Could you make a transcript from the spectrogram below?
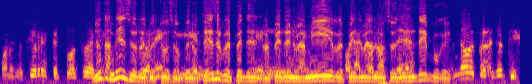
bueno, yo soy respetuoso de Yo también soy respetuoso, pero ustedes respeten, respetenme a mí, respetenme a los oyentes, porque... No, pero yo te,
